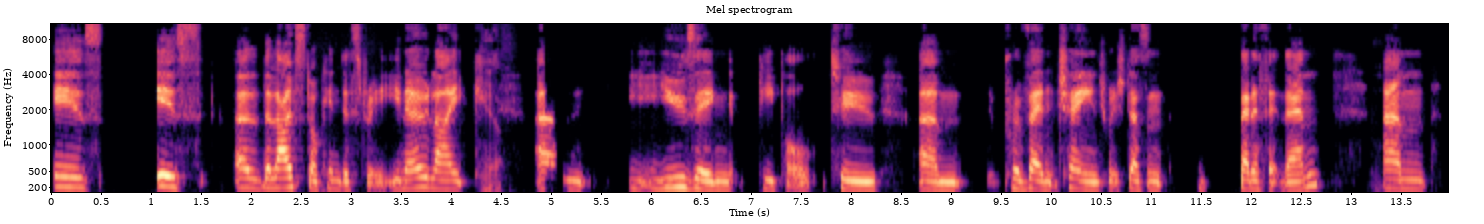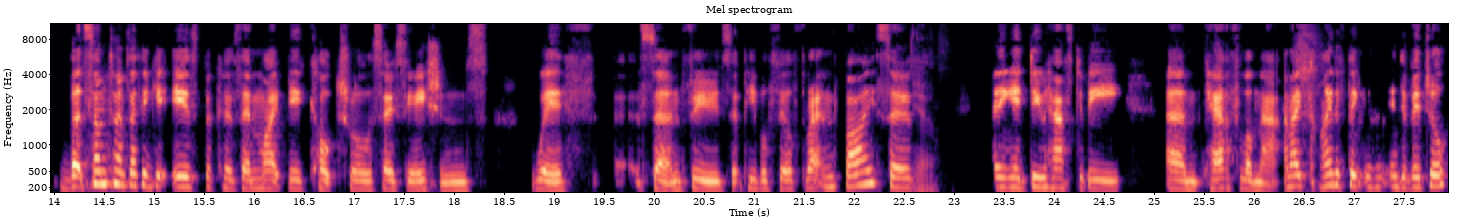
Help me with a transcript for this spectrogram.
is is uh, the livestock industry, you know, like yeah. um, using people to um, prevent change, which doesn't benefit them. Um, but sometimes I think it is because there might be cultural associations with uh, certain foods that people feel threatened by. So yeah. I think you do have to be um, careful on that. And I kind of think as an individual,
